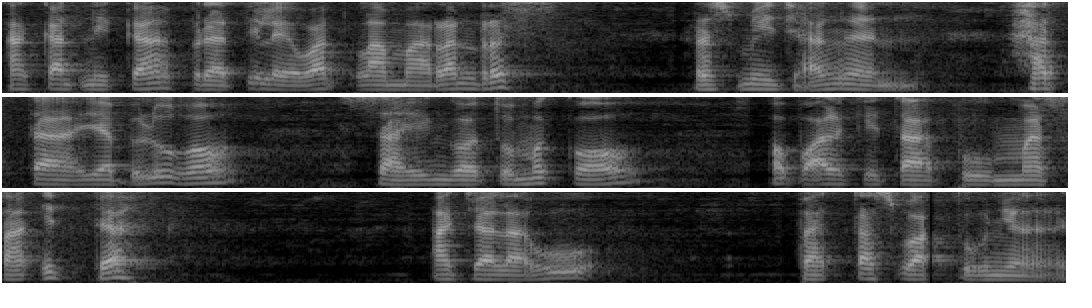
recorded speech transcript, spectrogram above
akad nikah berarti lewat lamaran res resmi jangan hatta ya belugho sehingga tumeka apa alkitabu masa iddah ajalahu batas waktunya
